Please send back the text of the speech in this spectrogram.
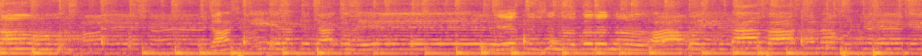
ਨਾਮ ਜਸ ਕੀਰਤ ਜਗ ਲੈ ਜੇ ਤਿਸ ਨਦਰ ਨਾ ਆਵਈ ਦਾ ਬਾਤ ਨ ਪੁੱਛੇਗੇ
